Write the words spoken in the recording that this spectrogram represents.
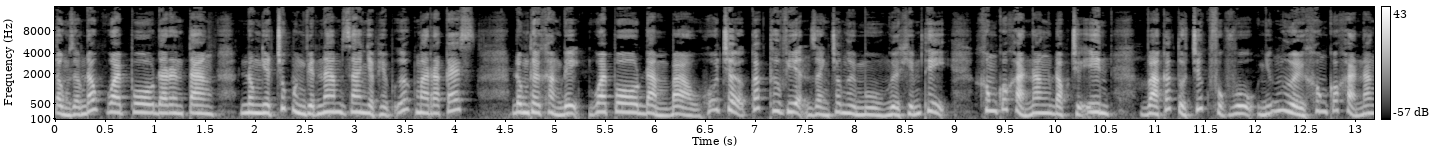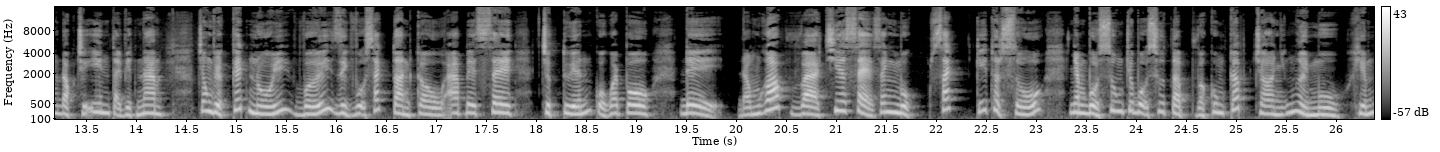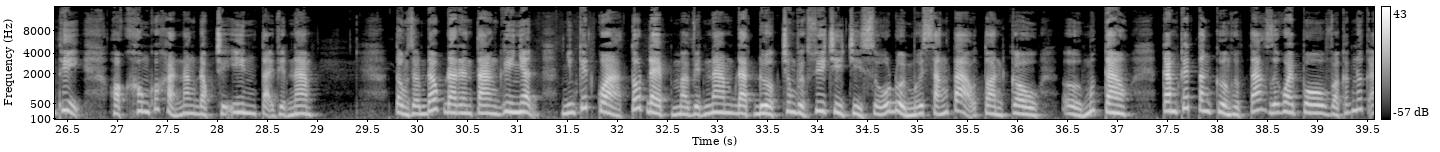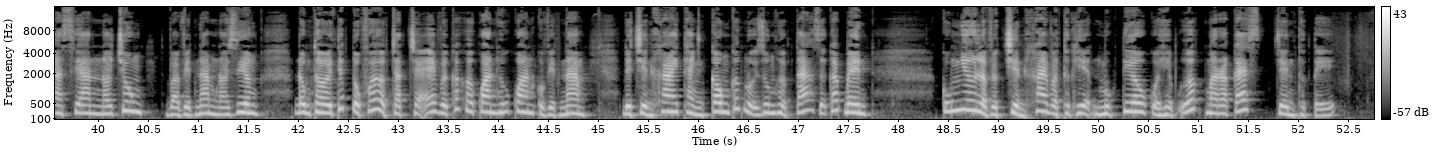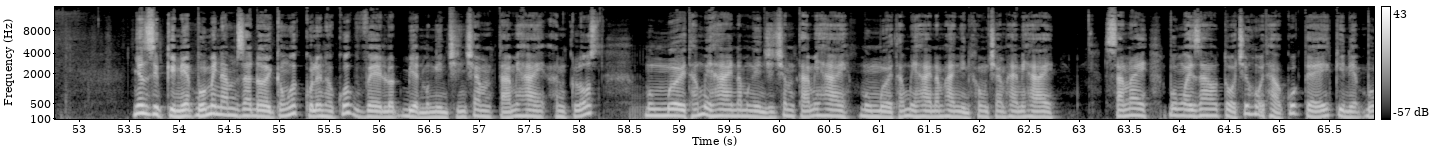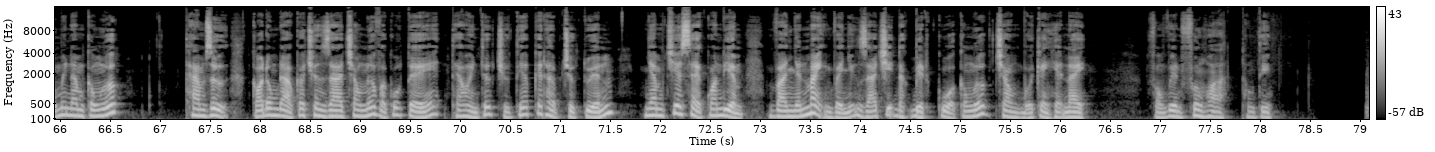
Tổng giám đốc WIPO Darantang nồng nhiệt chúc mừng Việt Nam gia nhập hiệp ước Marrakesh, đồng thời khẳng định WIPO đảm bảo hỗ trợ các thư viện dành cho người mù, người khiếm thị, không có khả năng đọc chữ in và các tổ chức phục vụ những người không có khả năng đọc chữ in tại Việt Nam trong việc kết nối với dịch vụ sách toàn cầu ABC trực tuyến của WIPO để đóng góp và chia sẻ danh mục sách kỹ thuật số nhằm bổ sung cho bộ sưu tập và cung cấp cho những người mù, khiếm thị hoặc không có khả năng đọc chữ in tại Việt Nam. Tổng giám đốc Darentang ghi nhận những kết quả tốt đẹp mà Việt Nam đạt được trong việc duy trì chỉ số đổi mới sáng tạo toàn cầu ở mức cao, cam kết tăng cường hợp tác giữa WIPO và các nước ASEAN nói chung và Việt Nam nói riêng, đồng thời tiếp tục phối hợp chặt chẽ với các cơ quan hữu quan của Việt Nam để triển khai thành công các nội dung hợp tác giữa các bên, cũng như là việc triển khai và thực hiện mục tiêu của Hiệp ước Marrakesh trên thực tế. Nhân dịp kỷ niệm 40 năm ra đời Công ước của Liên Hợp Quốc về luật biển 1982 UNCLOS, mùng 10 tháng 12 năm 1982, mùng 10 tháng 12 năm 2022. Sáng nay, Bộ Ngoại giao tổ chức hội thảo quốc tế kỷ niệm 40 năm công ước. Tham dự có đông đảo các chuyên gia trong nước và quốc tế theo hình thức trực tiếp kết hợp trực tuyến nhằm chia sẻ quan điểm và nhấn mạnh về những giá trị đặc biệt của công ước trong bối cảnh hiện nay. Phóng viên Phương Hoa thông tin.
